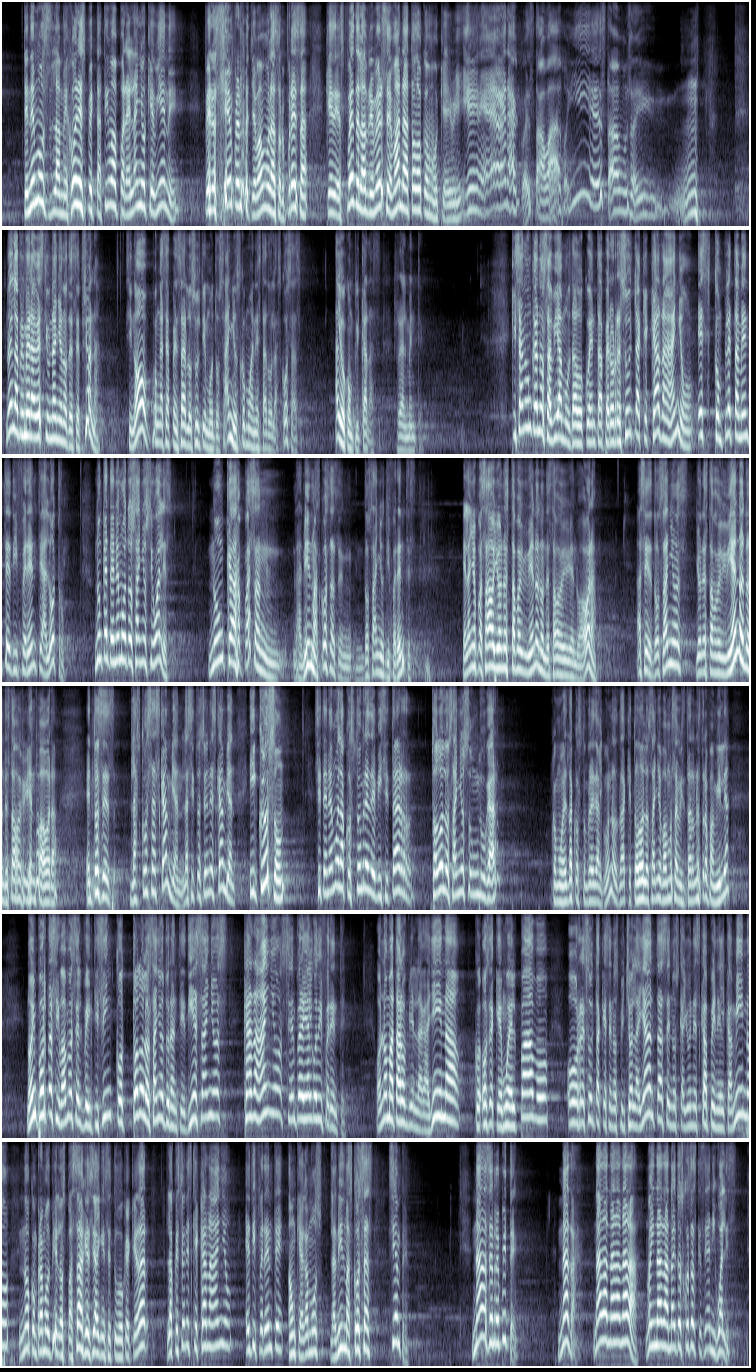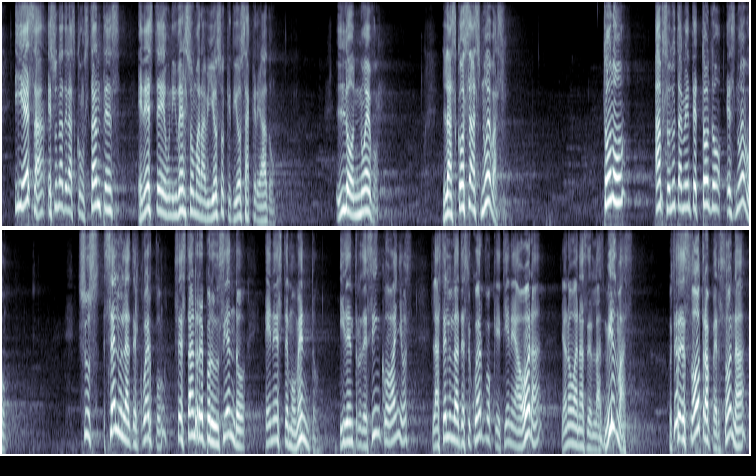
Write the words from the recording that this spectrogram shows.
tenemos la mejor expectativa para el año que viene. Pero siempre nos llevamos la sorpresa que después de la primera semana todo como que era cuesta abajo y estábamos ahí. Mm. No es la primera vez que un año nos decepciona. Si no, póngase a pensar los últimos dos años, cómo han estado las cosas. Algo complicadas, realmente. Quizá nunca nos habíamos dado cuenta, pero resulta que cada año es completamente diferente al otro. Nunca tenemos dos años iguales. Nunca pasan las mismas cosas en, dos años diferentes. El año pasado yo no estaba viviendo en donde estaba viviendo ahora. Hace dos años yo no estaba viviendo en donde estaba viviendo ahora. Entonces, las cosas cambian, las situaciones cambian. Incluso si tenemos la costumbre de visitar todos los años un lugar, como es la costumbre de algunos, ¿verdad? que todos los años vamos a visitar a nuestra familia, no importa si vamos el 25 todos los años durante 10 años, cada año siempre hay algo diferente. O no mataron bien la gallina, o se quemó el pavo, o resulta que se nos pinchó la llanta, se nos cayó un escape en el camino, no compramos bien los pasajes y alguien se tuvo que quedar. La cuestión es que cada año es diferente, aunque hagamos las mismas cosas siempre. Nada se repite. Nada. Nada, nada, nada. No hay nada, no hay dos cosas que sean iguales. Y esa es una de las constantes en este universo maravilloso que Dios ha creado. Lo nuevo. Las cosas nuevas. Todo, absolutamente todo es nuevo. Sus células del cuerpo se están reproduciendo en este momento. Y dentro de cinco años, las células de su cuerpo que tiene ahora ya no van a ser las mismas. Usted es otra persona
